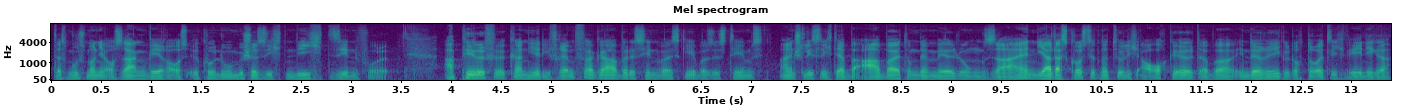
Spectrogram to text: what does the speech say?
das muss man ja auch sagen, wäre aus ökonomischer Sicht nicht sinnvoll. Abhilfe kann hier die Fremdvergabe des Hinweisgebersystems einschließlich der Bearbeitung der Meldungen sein. Ja, das kostet natürlich auch Geld, aber in der Regel doch deutlich weniger,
